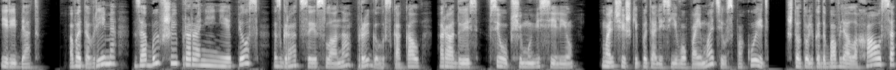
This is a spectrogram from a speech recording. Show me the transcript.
и ребят. В это время забывший про ранение пес с грацией слона прыгал и скакал, радуясь всеобщему веселью. Мальчишки пытались его поймать и успокоить, что только добавляло хаоса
